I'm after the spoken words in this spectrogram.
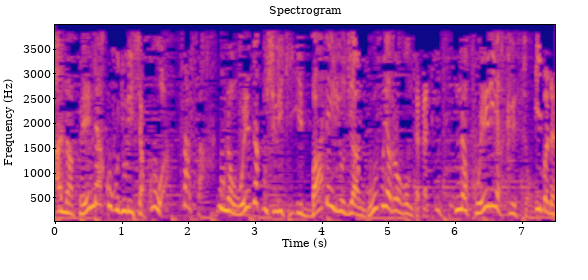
Anapenda kukujulisha kuwa sasa unaweza kushiriki ibada iliyojaa nguvu ya roho mtakatifu na kweli ya kristo. Ibada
